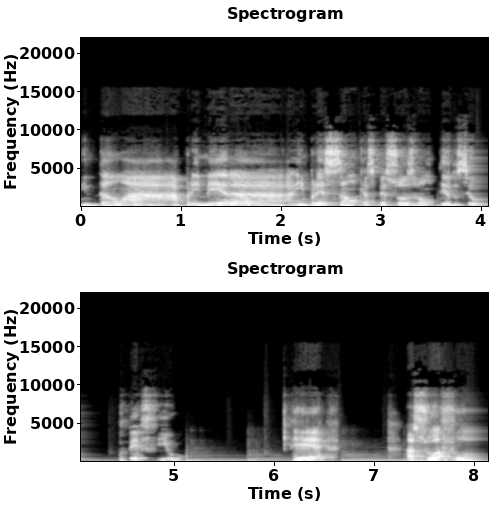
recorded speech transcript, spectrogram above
Então a, a primeira impressão que as pessoas vão ter do seu perfil é a sua foto.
